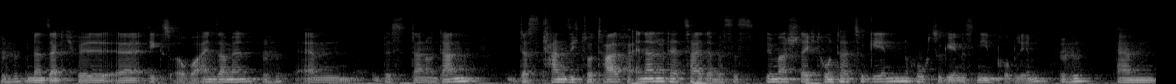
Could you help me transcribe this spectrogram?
mhm. und dann sagt, ich will äh, x Euro einsammeln mhm. ähm, bis dann und dann. Das kann sich total verändern mit der Zeit, aber es ist immer schlecht runterzugehen. Hochzugehen ist nie ein Problem. Mhm. Ähm,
